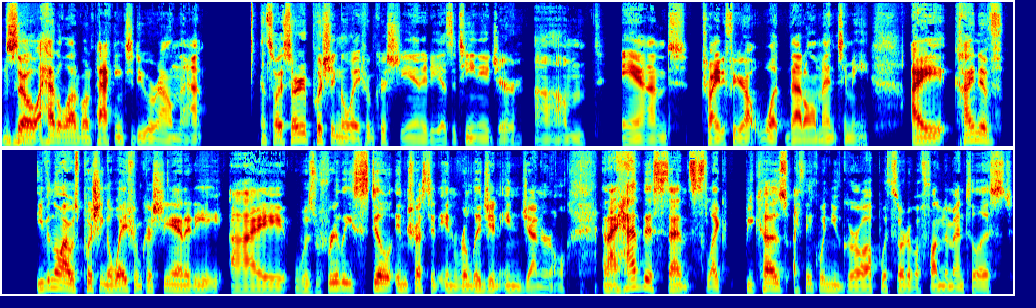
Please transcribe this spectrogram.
Mhm. so I had a lot of unpacking to do around that. And so I started pushing away from Christianity as a teenager um, and trying to figure out what that all meant to me. I kind of, even though I was pushing away from Christianity, I was really still interested in religion in general. And I had this sense, like, because I think when you grow up with sort of a fundamentalist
